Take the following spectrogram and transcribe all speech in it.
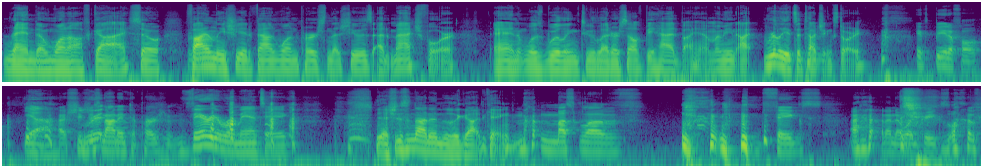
random one-off guy. So finally, she had found one person that she was at match for and was willing to let herself be had by him. I mean, I, really, it's a touching story. It's beautiful. Yeah, Uh, she's just Re- not into Persians. very romantic. yeah, she's not into the God King. M- must love figs. I don't, I don't know what Greeks love.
